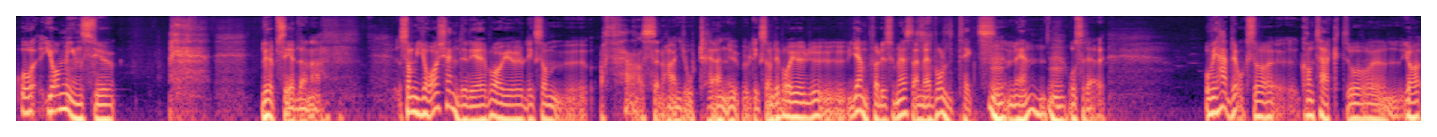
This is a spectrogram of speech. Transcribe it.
Och jag minns ju löpsedlarna. Som jag kände det var ju liksom, vad fasen har han gjort här nu? Liksom, det var ju, du jämförde som nästan med våldtäktsmän och sådär. Och vi hade också kontakt och jag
